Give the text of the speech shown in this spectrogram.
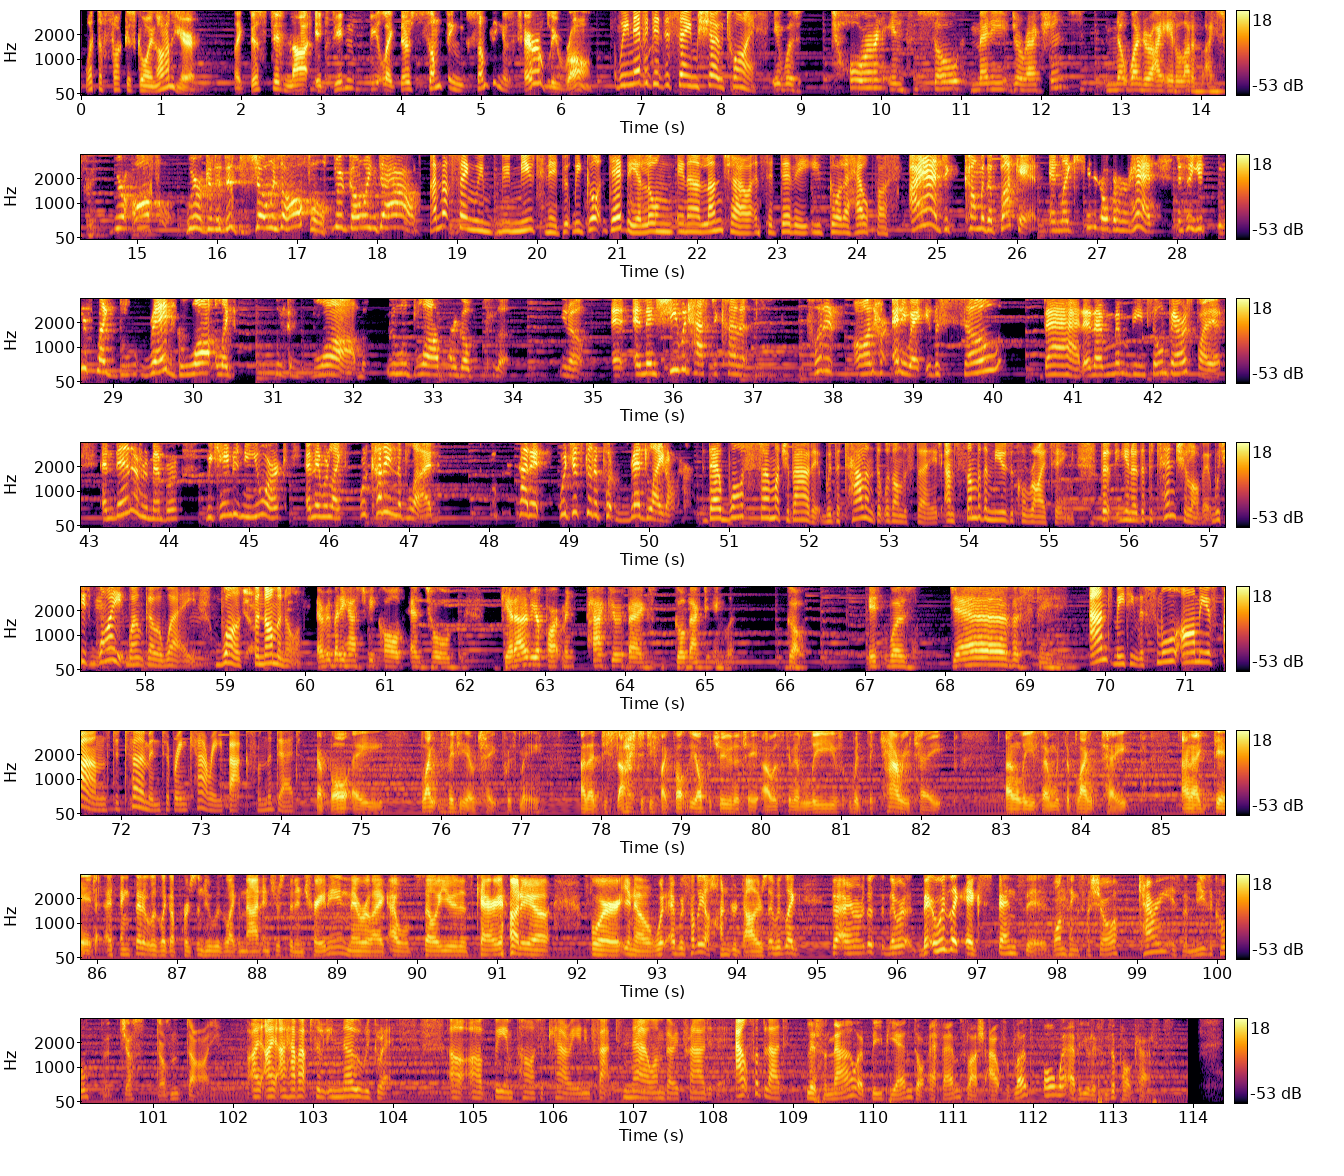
what the fuck is going on here? Like this did not it didn't feel like there's something something is terribly wrong. We never did the same show twice. It was torn in so many directions. No wonder I ate a lot of ice cream. We're awful. We're gonna. This show is awful. We're going down. I'm not saying we, we mutinied, but we got Debbie Allen in our lunch hour and said, Debbie, you've got to help us. I had to come with a bucket and like hit it over her head, and so you see this like bl- red glob, like like a blob, a little blob, kind of go, you know, and, and then she would have to kind of put it on her. Anyway, it was so bad. And I remember being so embarrassed by it. And then I remember we came to New York and they were like, we're cutting the blood. We're cut it. We're just going to put red light on her. There was so much about it with the talent that was on the stage and some of the musical writing that, you know, the potential of it, which is why it won't go away, was yeah. phenomenal. Everybody has to be called and told, get out of your apartment, pack your bags, go back to England. Go. It was devastating. And meeting the small army of fans determined to bring Carrie back from the dead. I bought a blank videotape with me, and I decided if I got the opportunity, I was going to leave with the Carrie tape and leave them with the blank tape. And I did. I think that it was like a person who was like not interested in trading. They were like, I will sell you this Carrie audio for, you know, what it was probably a hundred dollars. It was like I remember this. They were. It was like expensive. One thing's for sure: Carrie is the musical that just doesn't die. I, I have absolutely no regrets uh, of being part of Carrie, and in fact, now I'm very proud of it. Out for Blood. Listen now at bpn.fm/slash Out for Blood or wherever you listen to podcasts.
